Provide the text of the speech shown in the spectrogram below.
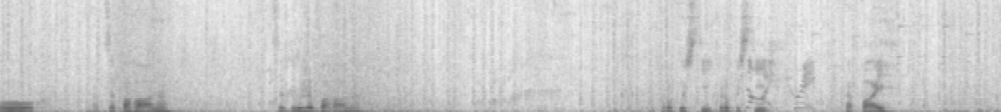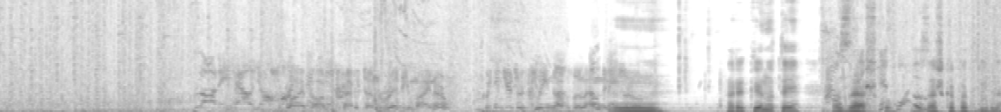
Ох, а це погано. Це дуже погано. Пропустіть, пропустіть. Копай. Перекинути озешку. Озешка потрібна.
